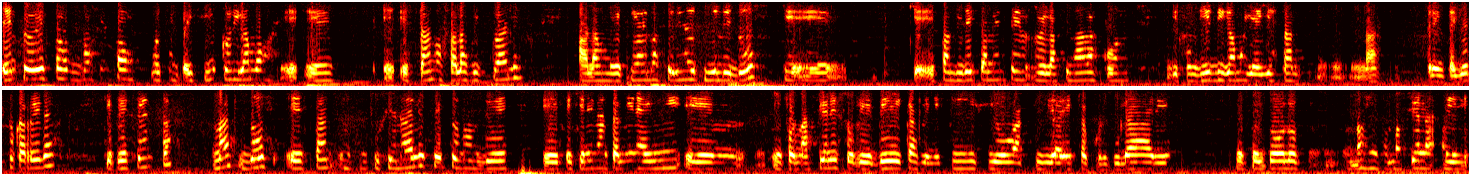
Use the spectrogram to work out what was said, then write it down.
dentro de estos 285, digamos, están o salas virtuales, a la Universidad de Macerena tiene dos que, que están directamente relacionadas con difundir, digamos, y ahí están las 38 carreras que presenta más dos están institucionales, ¿cierto? Donde eh, se generan también ahí informaciones sobre becas, beneficios, actividades extracurriculares, Y todo lo más información eh,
